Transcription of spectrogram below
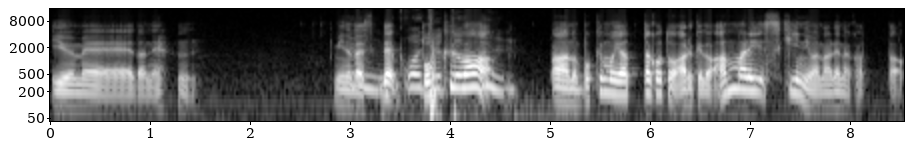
有名だねうんみんな大好き、うん、で僕は、うん、あの僕もやったことはあるけどあんまり好きにはなれなかった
